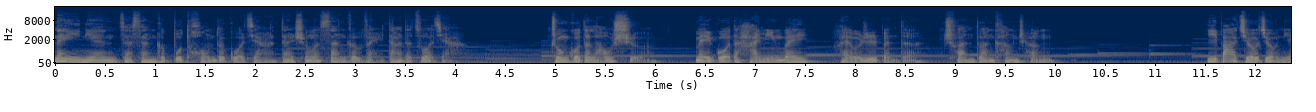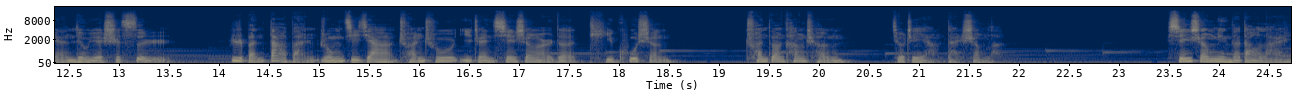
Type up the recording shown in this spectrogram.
那一年，在三个不同的国家诞生了三个伟大的作家：中国的老舍，美国的海明威，还有日本的川端康成。一八九九年六月十四日，日本大阪荣吉家传出一阵新生儿的啼哭声，川端康成就这样诞生了。新生命的到来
